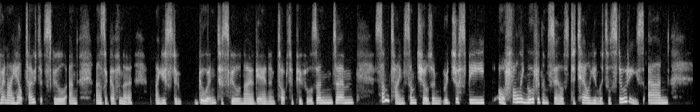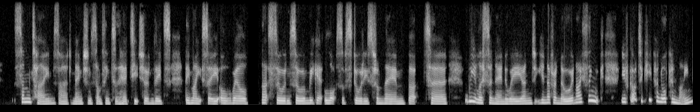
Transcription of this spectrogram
when I helped out at school and as a governor, I used to go into school now again and talk to pupils. And um, sometimes some children would just be oh falling over themselves to tell you little stories. And sometimes I'd mention something to the head teacher, and they'd they might say, "Oh well." That's so and so, and we get lots of stories from them, but uh, we listen anyway, and you never know. And I think you've got to keep an open mind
